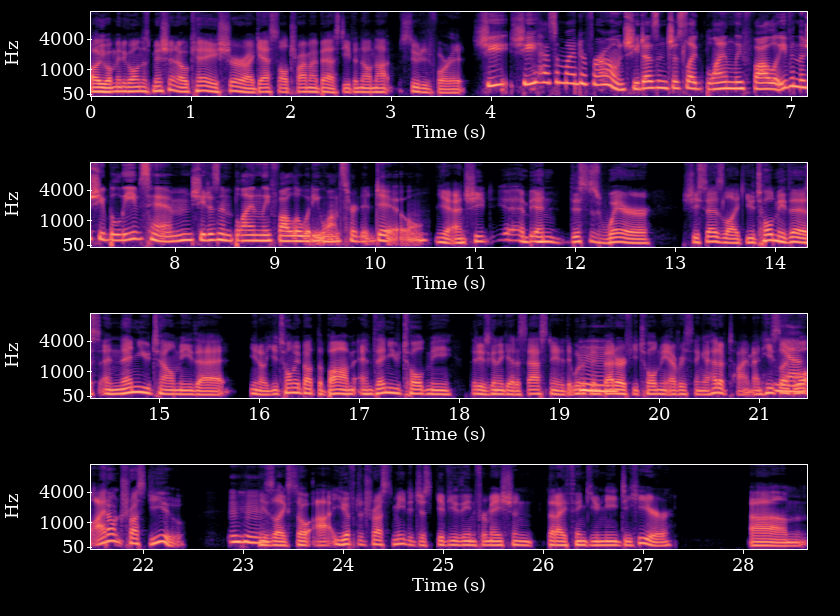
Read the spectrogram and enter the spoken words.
oh, you want me to go on this mission? Okay, sure. I guess I'll try my best, even though I'm not suited for it. She she has a mind of her own. She doesn't just like blindly follow. Even though she believes him, she doesn't blindly follow what he wants her to do. Yeah, and she and, and this is where she says like, you told me this, and then you tell me that you know you told me about the bomb, and then you told me that he was going to get assassinated. It would have been Mm. better if you told me everything ahead of time. And he's like, Yeah. well, I don't trust you. hmm He's like, so I, you have to trust me to just give you the information that I think you need to hear. Um,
